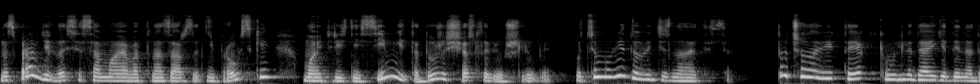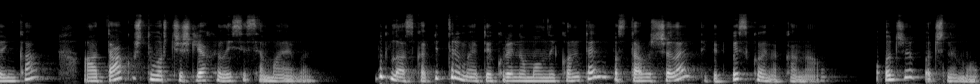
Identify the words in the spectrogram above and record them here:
Насправді Леся Самаєва та Назар Задніпровський мають різні сім'ї та дуже щасливі у шлюбі. У цьому відео ви дізнаєтеся, хто чоловік та як виглядає єдина донька, а також творчий шлях Лесі Самаєвої. Будь ласка, підтримайте україномовний контент, поставивши лайк та підпискою на канал. Отже, почнемо.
